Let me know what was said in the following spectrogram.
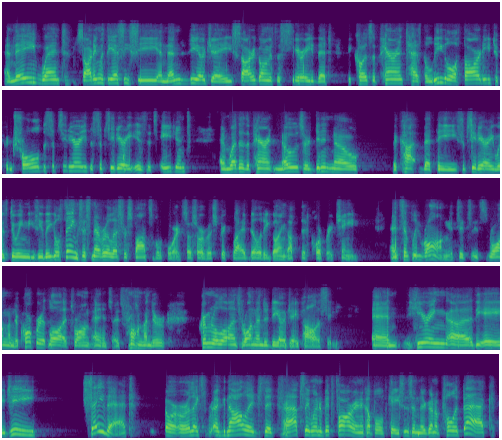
And they went, starting with the SEC and then the DOJ, started going with the theory that because the parent has the legal authority to control the subsidiary, the subsidiary is its agent, and whether the parent knows or didn't know the co- that the subsidiary was doing these illegal things, it's nevertheless responsible for it. So sort of a strict liability going up the corporate chain. And simply wrong. It's, it's, it's wrong under corporate law. It's wrong, and it's, it's wrong under criminal law, and it's wrong under DOJ policy. And hearing uh, the AAG say that, or, or like acknowledge that perhaps they went a bit far in a couple of cases and they're going to pull it back,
